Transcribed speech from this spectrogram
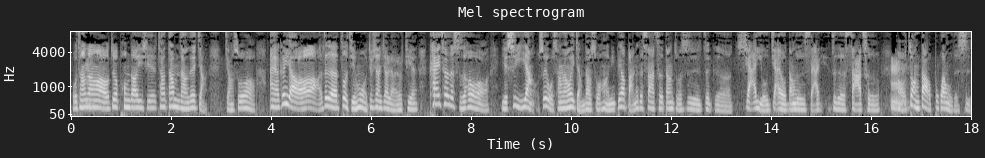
我常常啊就碰到一些，他他们常在讲讲说，哎呀，跟瑶这个做节目就像叫聊聊天，开车的时候哦也是一样，所以。所以我常常会讲到说哈，你不要把那个刹车当作是这个加油，加油当作是刹这个刹车，好撞到不关我的事，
